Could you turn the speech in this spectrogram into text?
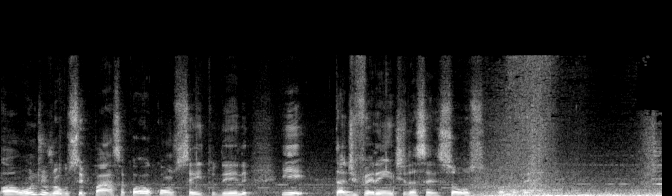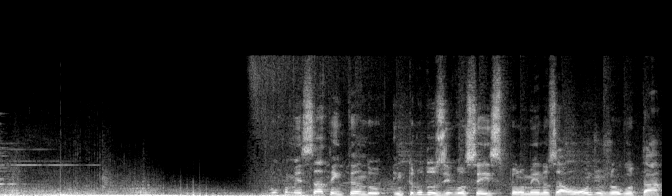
aonde o jogo se passa, qual é o conceito dele e tá diferente da série Souls? Vamos ver. começar tentando introduzir vocês, pelo menos, aonde o jogo tá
